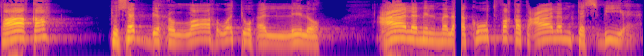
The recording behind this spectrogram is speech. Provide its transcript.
طاقة تسبح الله وتهلله. عالم الملكوت فقط عالم تسبيح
